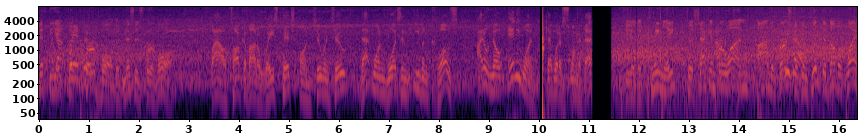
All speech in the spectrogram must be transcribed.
58-foot curveball that misses for a ball. Wow, talk about a waste pitch on two and two. That one wasn't even close. I don't know anyone that would have swung at that. Fielded cleanly to second for one. On to first to complete the double play.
